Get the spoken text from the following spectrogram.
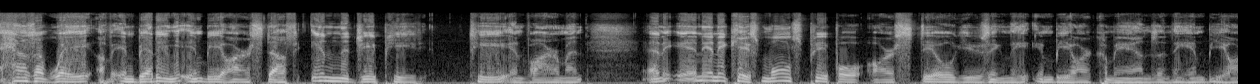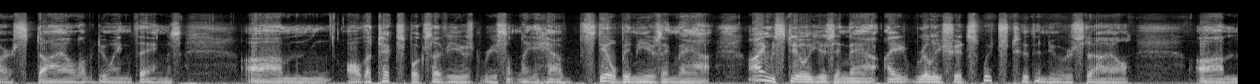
has a way of embedding MBR stuff in the GPT environment and in any case most people are still using the MBR commands and the MBR style of doing things um, all the textbooks I've used recently have still been using that. I'm still using that. I really should switch to the newer style. Um,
